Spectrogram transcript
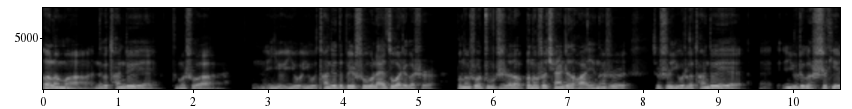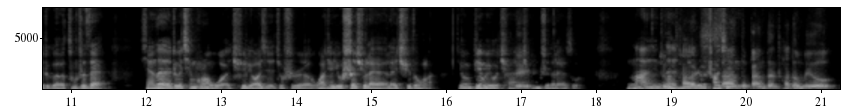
饿了么那个团队怎么说，有有有团队的背书来做这个事儿，不能说主职的，不能说全职的话，也能是就是有这个团队有这个实体这个组织在。现在的这个情况我去了解，就是完全由社区来来驱动了，就并没有全全职的来做。那那你要这长期的版本他都没有。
